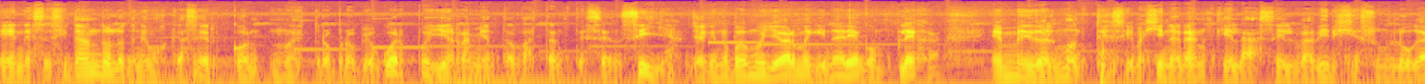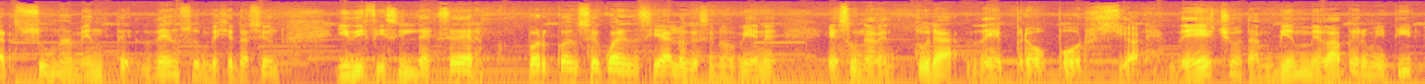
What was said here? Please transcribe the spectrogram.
eh, necesitando lo tenemos que hacer con nuestro propio cuerpo y herramientas bastante sencillas, ya que no podemos llevar maquinaria compleja en medio del monte. Se imaginarán que la selva virgen es un lugar sumamente denso en vegetación y difícil de acceder. Por consecuencia, lo que se nos viene es una aventura de proporciones. De hecho, también me va a permitir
